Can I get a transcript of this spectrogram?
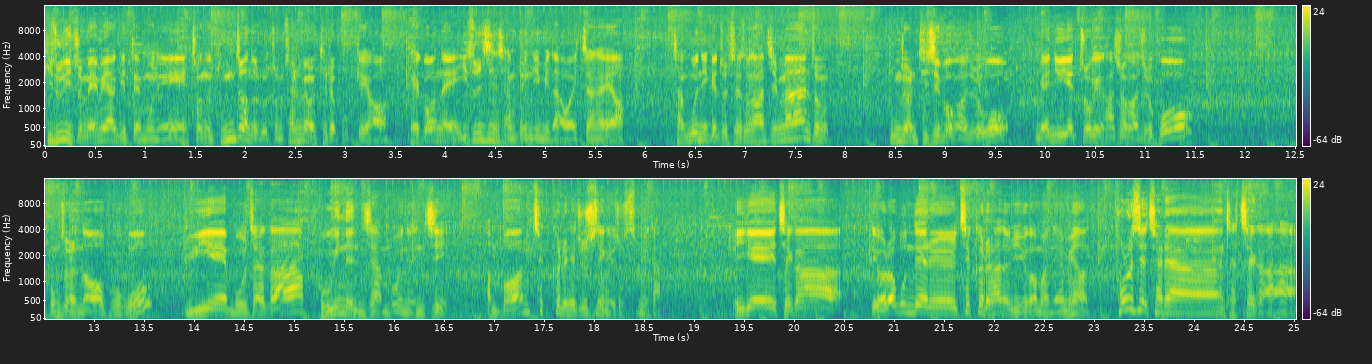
기준이 좀 애매하기 때문에 저는 동전으로 좀 설명을 드려볼게요. 100원에 이순신 장군님이 나와 있잖아요. 장군님께 좀 죄송하지만 좀 동전을 뒤집어가지고 맨 위에 쪽에 가셔가지고 동전을 넣어보고 위에 모자가 보이는지 안 보이는지 한번 체크를 해주시는 게 좋습니다. 이게 제가 여러 군데를 체크를 하는 이유가 뭐냐면 포르쉐 차량 자체가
